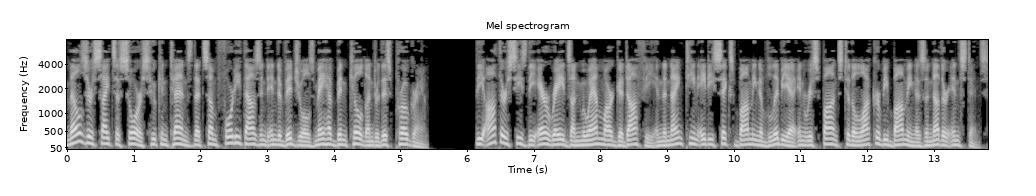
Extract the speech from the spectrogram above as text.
Melzer cites a source who contends that some 40,000 individuals may have been killed under this program. The author sees the air raids on Muammar Gaddafi in the 1986 bombing of Libya in response to the Lockerbie bombing as another instance.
